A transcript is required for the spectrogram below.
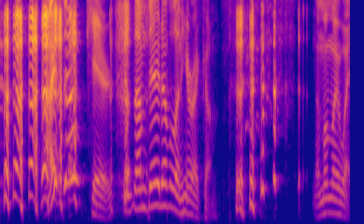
I don't care because I'm Daredevil and here I come. I'm on my way.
